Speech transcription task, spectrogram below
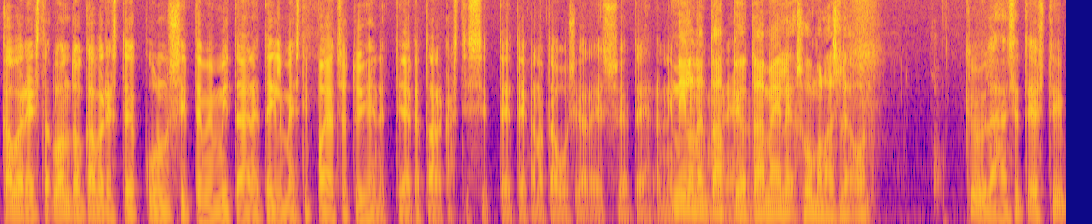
kavereista, Lontoon kavereista ei ole kuulunut sitten mitään, että ilmeisesti pajat jo tyhjennettiin aika tarkasti sitten, ettei kannata uusia reissuja tehdä. Niin Millainen tappio tämä meille suomalaisille on? Kyllähän se tietysti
